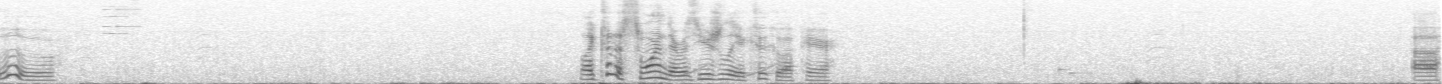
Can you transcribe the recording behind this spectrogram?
Ooh. Well, I could have sworn there was usually a cuckoo up here. Uh.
